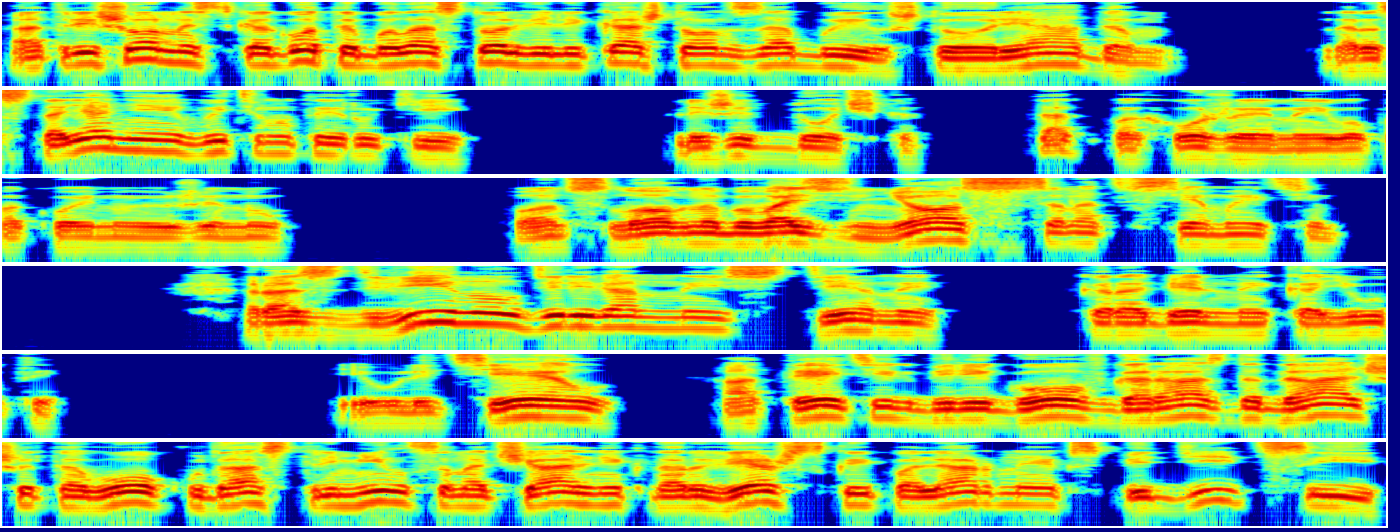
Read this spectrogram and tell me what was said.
Отрешенность Когота была столь велика, что он забыл, что рядом, на расстоянии вытянутой руки, лежит дочка, так похожая на его покойную жену. Он словно бы вознесся над всем этим, раздвинул деревянные стены корабельной каюты и улетел от этих берегов гораздо дальше того, куда стремился начальник норвежской полярной экспедиции,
